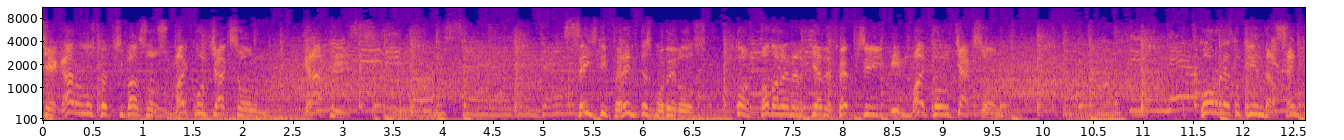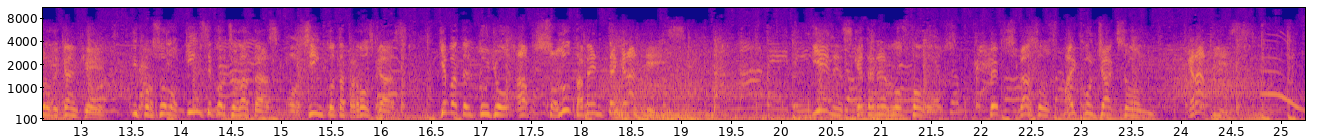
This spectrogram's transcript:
Llegaron los Pepsi Vasos Michael Jackson gratis. Seis diferentes modelos con toda la energía de Pepsi y Michael Jackson. Corre a tu tienda Centro de Canje y por solo 15 corcholatas o 5 taparroscas, llévate el tuyo absolutamente gratis. Tienes que tenerlos todos. Pepsi Vasos Michael Jackson gratis.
